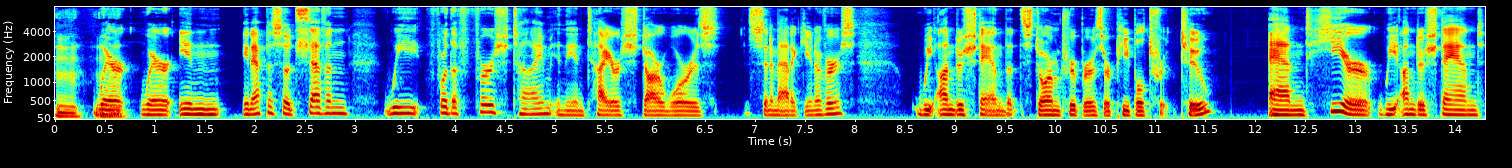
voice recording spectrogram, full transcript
mm-hmm. where where in in episode 7 we for the first time in the entire Star Wars cinematic universe we understand that stormtroopers are people tr- too and here we understand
